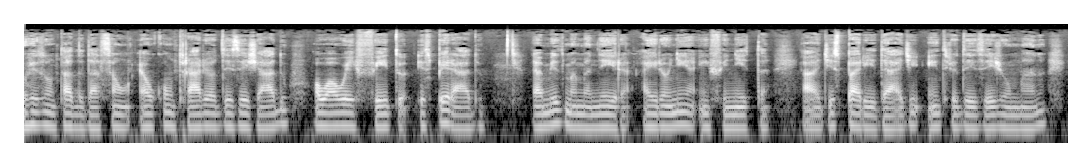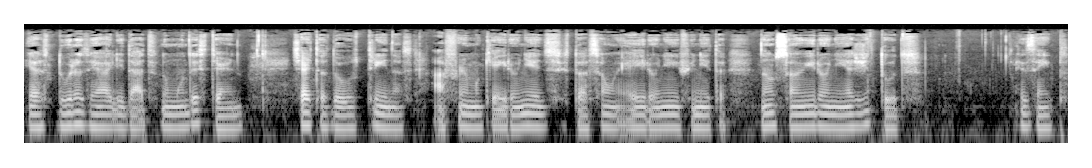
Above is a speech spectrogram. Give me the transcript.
O resultado da ação é o contrário ao desejado ou ao efeito esperado. Da mesma maneira, a ironia infinita é a disparidade entre o desejo humano e as duras realidades do mundo externo. Certas doutrinas afirmam que a ironia de situação e a ironia infinita não são ironias de todos. Exemplo:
